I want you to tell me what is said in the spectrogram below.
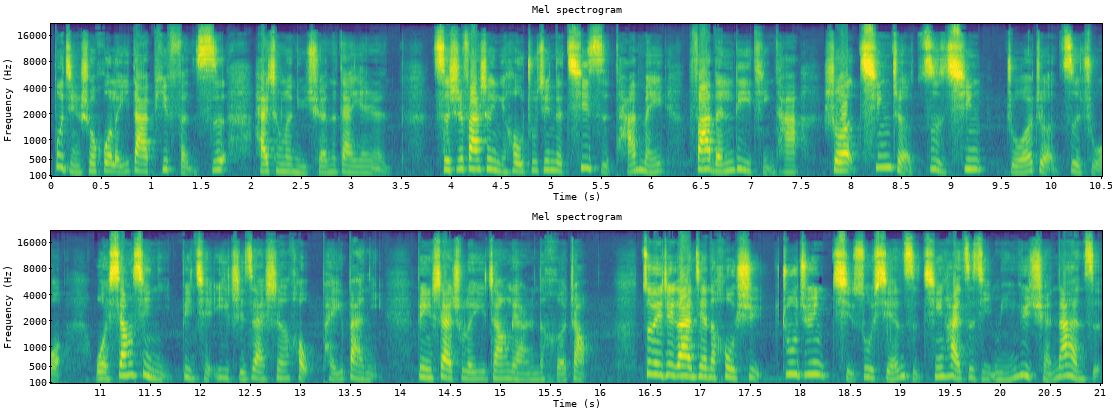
不仅收获了一大批粉丝，还成了女权的代言人。此事发生以后，朱军的妻子谭梅发文力挺他，说：“清者自清，浊者自浊，我相信你，并且一直在身后陪伴你，并晒出了一张两人的合照。”作为这个案件的后续，朱军起诉贤子侵害自己名誉权的案子，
